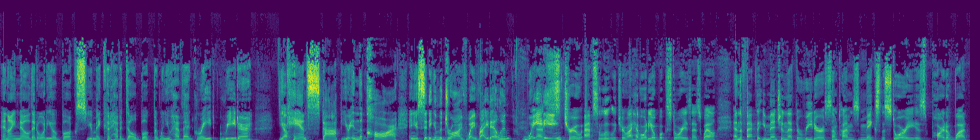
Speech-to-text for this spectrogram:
And I know that audiobooks, you may could have a dull book, but when you have that great reader, you Yep. can't stop. You're in the car and you're sitting in the driveway, right, Ellen? Waiting. That's true, absolutely true. I have audiobook stories as well. And the fact that you mentioned that the reader sometimes makes the story is part of what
